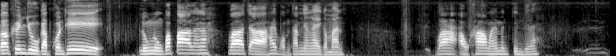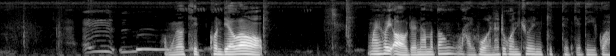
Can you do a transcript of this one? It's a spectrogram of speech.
ก็ขึ้นอยู่กับคนที่ลุงลุงป้าป้าแล้วนะ ว่าจะให้ผมทำยังไงกับมัน ว่าเอาข้าวมาให้มันกินดีไหมผมก็คิดคนเดียวก็ไม่ค่อยออกเดี๋ยวนะ มันต้องหลายหัวนะ ทุกคนช่วยคิดถึงจะดีกว่า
